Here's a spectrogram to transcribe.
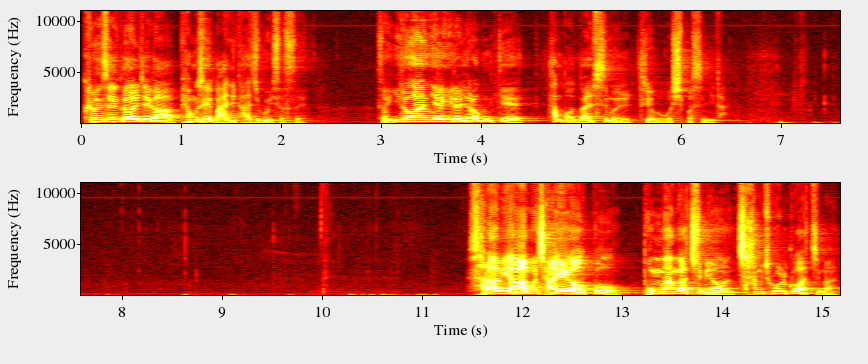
그런 생각을 제가 평소에 많이 가지고 있었어요. 그래서 이러한 얘기를 여러분께 한번 말씀을 드려보고 싶었습니다. 사람이 아무 장애가 없고 복만 갖추면 참 좋을 것 같지만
